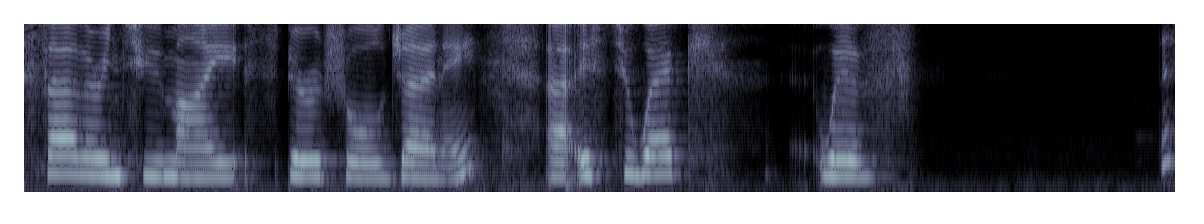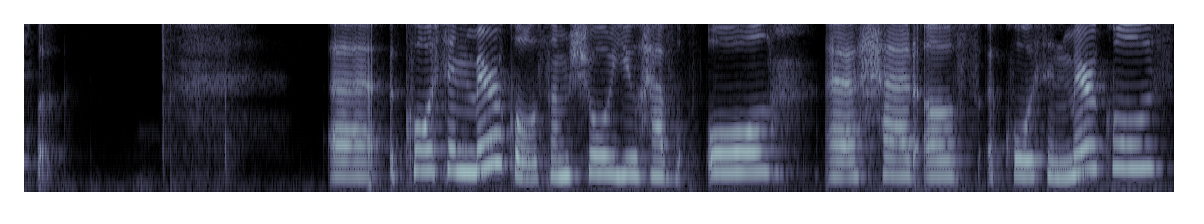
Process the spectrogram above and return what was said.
further into my spiritual journey uh, is to work with this book. Uh, a Course in Miracles. I'm sure you have all uh, heard of A Course in Miracles.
